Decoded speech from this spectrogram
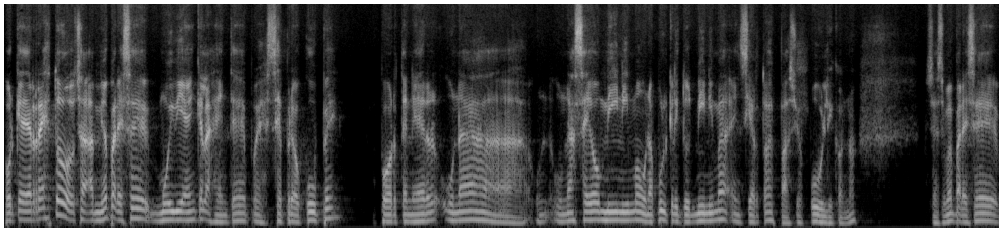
Porque de resto, o sea, a mí me parece muy bien que la gente pues se preocupe por tener una, un, aseo mínimo, una pulcritud mínima en ciertos espacios públicos, ¿no? O sea, eso me parece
